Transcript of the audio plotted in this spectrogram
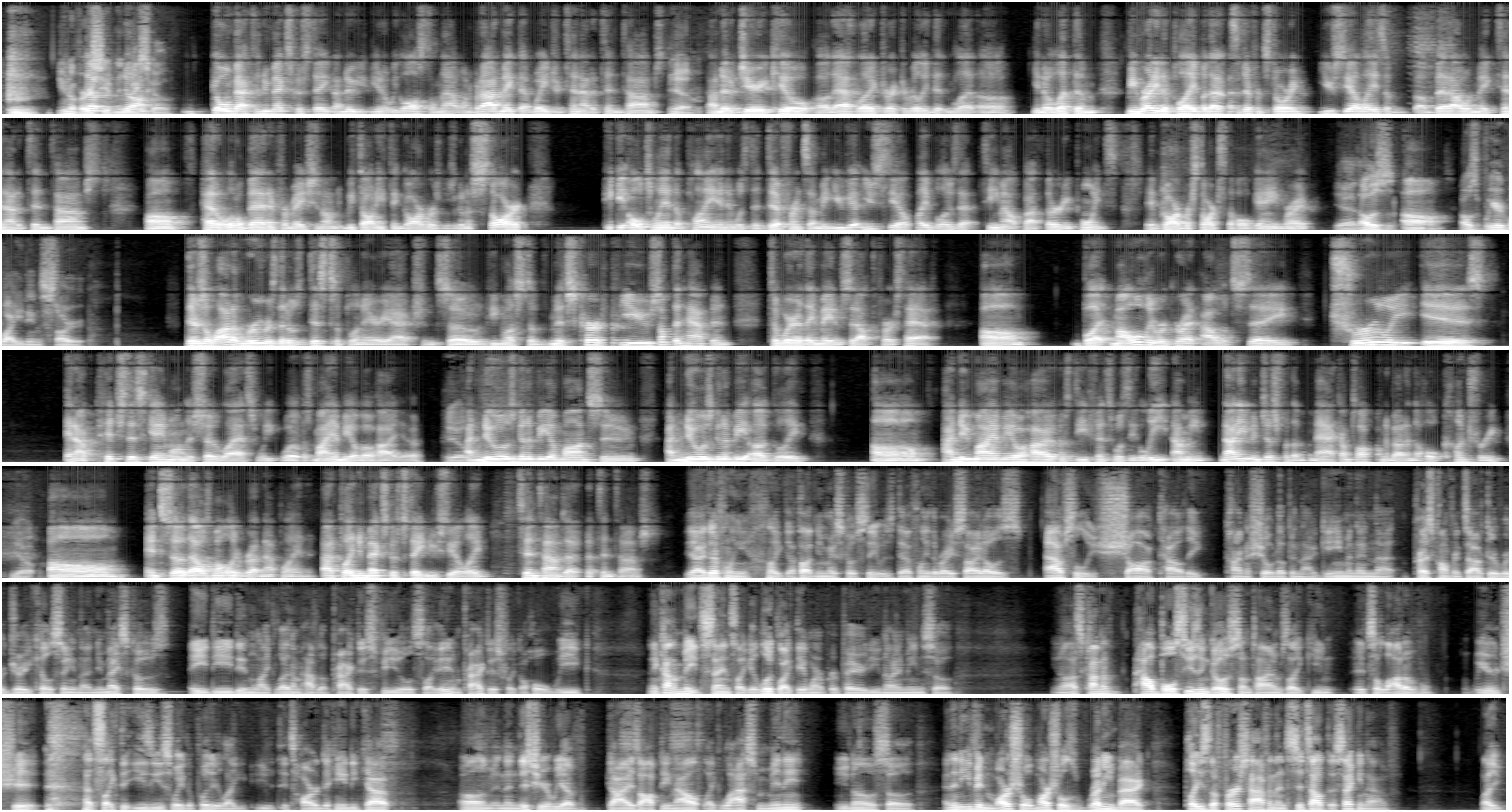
University no, of New no, Mexico. I'm going back to New Mexico State, I know you, you know we lost on that one, but I'd make that wager ten out of ten times. Yeah, I know Jerry Kill, uh, the athletic director, really didn't let uh you know let them be ready to play, but that's a different story. UCLA's a, a bet I would make ten out of ten times. Um, had a little bad information on. We thought Ethan Garbers was going to start. He ultimately ended up playing and was the difference. I mean, you get UCLA blows that team out by thirty points if Garber starts the whole game, right? Yeah, that was uh, that was weird. Why he didn't start? there's a lot of rumors that it was disciplinary action. So he must have missed curfew. Something happened to where they made him sit out the first half. Um, but my only regret, I would say, truly is, and I pitched this game on the show last week, was Miami of Ohio. Yep. I knew it was going to be a monsoon. I knew it was going to be ugly. Um, I knew Miami, Ohio's defense was elite. I mean, not even just for the MAC. I'm talking about in the whole country. Yep. Um, and so that was my only regret not playing. I'd play New Mexico State and UCLA ten times out of ten times. Yeah, I definitely like. I thought New Mexico State was definitely the right side. I was absolutely shocked how they kind of showed up in that game, and then that press conference after where Jerry Kill saying that New Mexico's AD didn't like let them have the practice fields, like they didn't practice for like a whole week, and it kind of made sense. Like it looked like they weren't prepared. You know what I mean? So, you know, that's kind of how bowl season goes sometimes. Like you, it's a lot of weird shit. that's like the easiest way to put it. Like you, it's hard to handicap. Um, and then this year we have guys opting out like last minute, you know. So and then even Marshall, Marshall's running back plays the first half and then sits out the second half. Like,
